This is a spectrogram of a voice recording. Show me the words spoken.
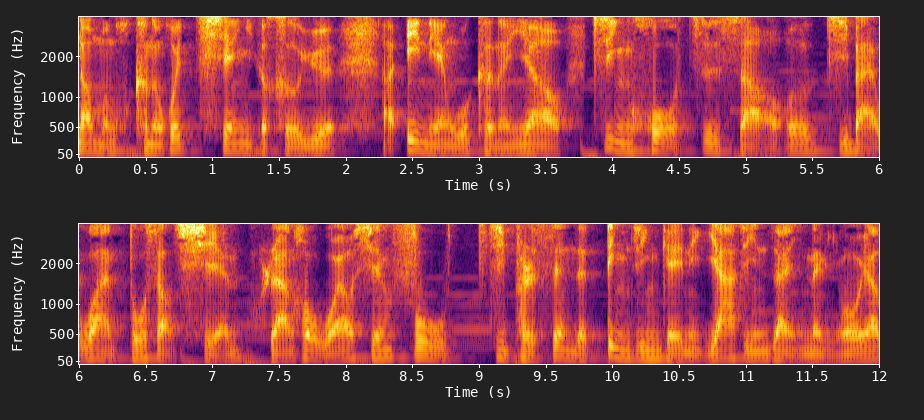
那我们可能会签一个合约啊，一年我可能要进货至少呃几百万多少钱，然后我要先付几 percent 的定金给你，押金在你那里，我要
